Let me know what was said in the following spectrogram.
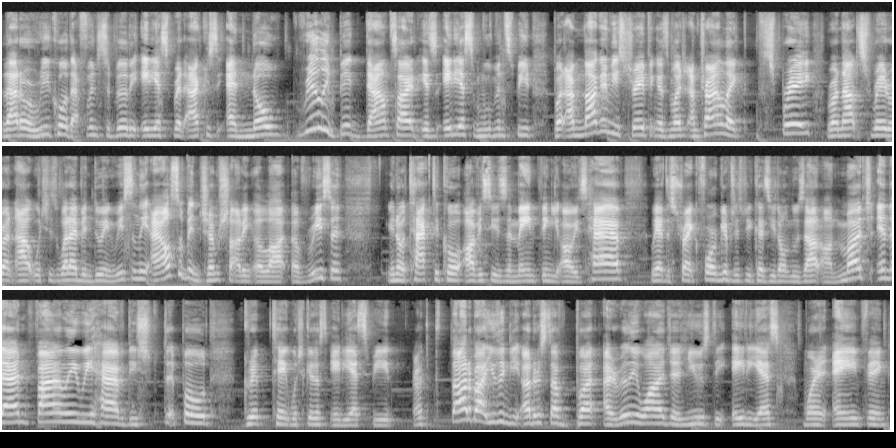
lateral recoil, that flinch stability, ADS spread accuracy, and no really big downside is ADS movement speed, but I'm not gonna be strafing as much. I'm trying to like spray, run out, spray, run out, which is what I've been doing recently. I also been jump shotting a lot of recent. You know, tactical obviously is the main thing you always have. We have the strike foregrip just because you don't lose out on much. And then finally we have the stippled grip tape, which gives us ADS speed. I thought about using the other stuff, but I really wanted to use the ADS more than anything.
